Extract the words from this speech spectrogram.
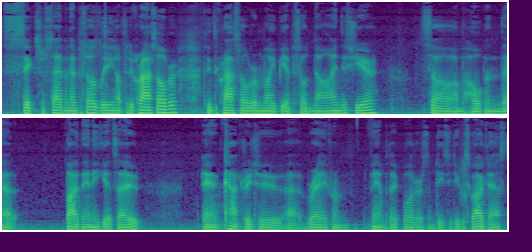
six or seven episodes leading up to the crossover. I think the crossover might be episode nine this year, so I'm hoping that by then he gets out. And contrary to uh, Ray from Without Borders and DCTV Squadcast,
